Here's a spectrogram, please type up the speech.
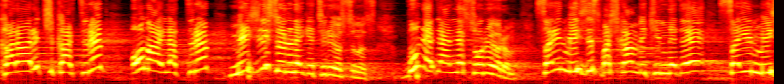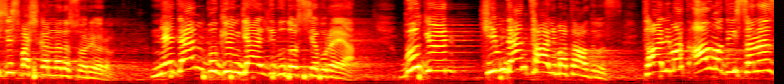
kararı çıkarttırıp onaylattırıp meclis önüne getiriyorsunuz. Bu nedenle soruyorum. Sayın Meclis Başkan Vekiline de Sayın Meclis Başkanına da soruyorum. Neden bugün geldi bu dosya buraya? Bugün kimden talimat aldınız? Talimat almadıysanız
